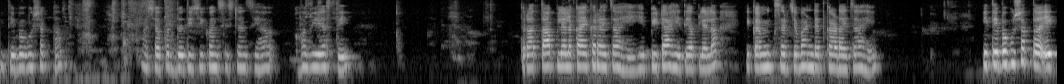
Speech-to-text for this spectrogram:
इथे बघू शकता अशा पद्धतीची कन्सिस्टन्सी ह हवी असते. तर आता आपल्याला काय करायचं आहे हे पीठ आहे ते आपल्याला एका मिक्सरच्या भांड्यात काढायचं आहे. इथे बघू शकता एक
